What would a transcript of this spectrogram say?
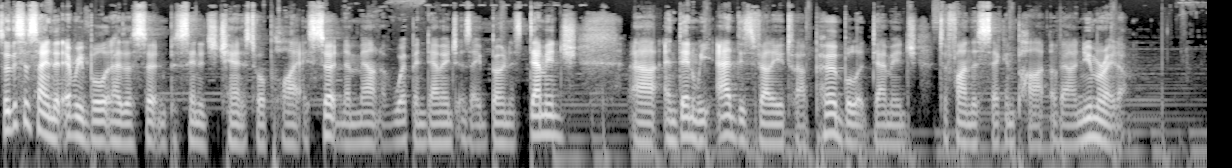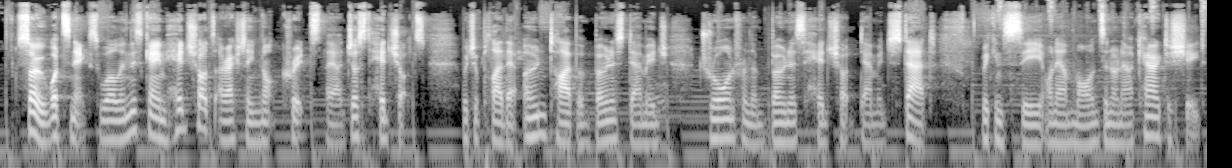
So this is saying that every bullet has a certain percentage chance to apply a certain amount of weapon damage as a bonus damage, uh, and then we add this value to our per bullet damage to find the second part of our numerator. So what's next? Well, in this game, headshots are actually not crits, they are just headshots, which apply their own type of bonus damage drawn from the bonus headshot damage stat we can see on our mods and on our character sheet.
